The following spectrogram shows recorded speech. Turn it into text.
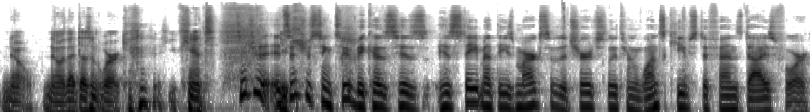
No, no, that doesn't work. you can't. It's, inter- it's interesting too because his his statement, "These marks of the Church Lutheran once keeps, defends, dies for,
